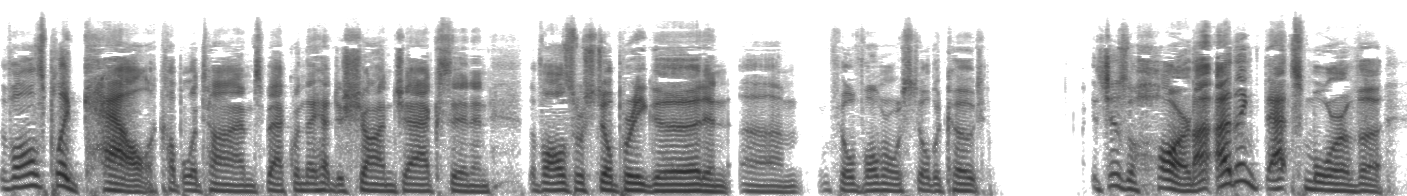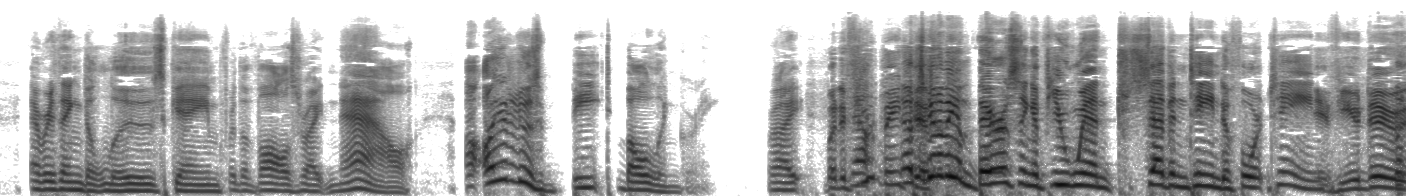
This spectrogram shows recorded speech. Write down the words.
the Vols played Cal a couple of times back when they had DeSean Jackson, and the Vols were still pretty good, and um, Phil Fulmer was still the coach. It's just hard. I, I think that's more of a everything to lose game for the Vols right now. All you have to do is beat Bowling Green, right? But if Now- you beat now it's going to be embarrassing if you win 17 to 14. If you do,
